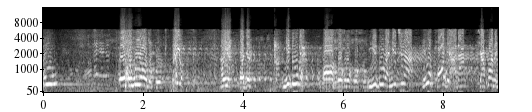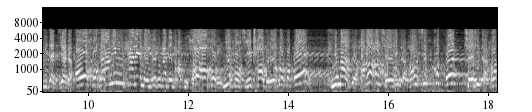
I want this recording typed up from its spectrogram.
哎呦，哎，怎么样这会儿？哎呦，哎呀，伙计，你走吧。啊，好好好好。你走吧，你钱有旁边的，先放在你这接着。哦，好好。俺明天来买个时候，俺再拿回去。好好好，你放心，差不了。好好，哎，你慢点哈。好好，小心点，好，小好，哎，小心点哈。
